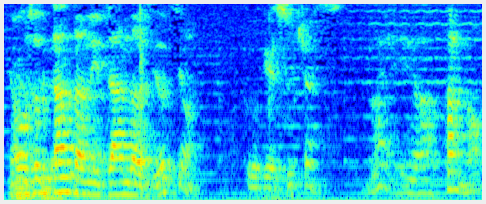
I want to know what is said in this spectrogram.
Stiamo soltanto analizzando la situazione. quello che è successo. Beh, in realtà no.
